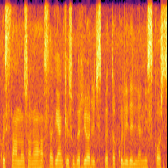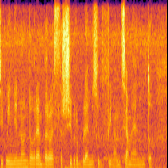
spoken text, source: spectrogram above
quest'anno sono stati anche superiori rispetto a quelli degli anni scorsi, quindi non dovrebbero esserci problemi sul finanziamento.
